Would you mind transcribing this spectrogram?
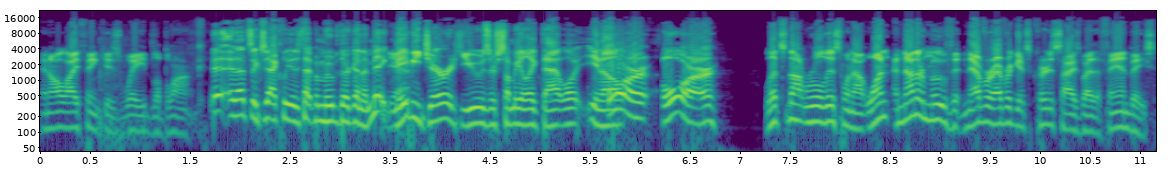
and all I think is Wade LeBlanc. Eh, That's exactly the type of move they're going to make. Yeah. Maybe Jared Hughes or somebody like that. Well, you know, Or, or let's not rule this one out. One another move that never ever gets criticized by the fan base.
